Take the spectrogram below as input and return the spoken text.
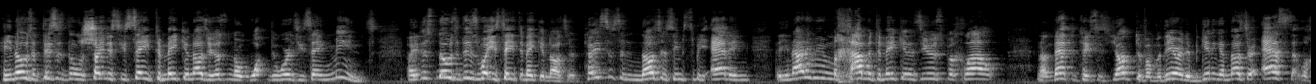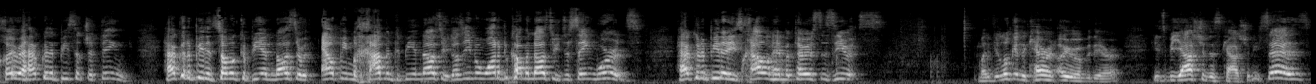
He knows that this is the lashonis he's saying to make a nazir. He doesn't know what the words he's saying means, but he just knows that this is what you say to make a nazir. Taisis and nazir seems to be adding that you're not even mechaven to make it a ziris bechlal. And on that, the Tesis Yontif over there in the beginning of Nazir asks that L'chayra, how could it be such a thing? How could it be that someone could be a Nazir without being mechaven to be a Nazir? He doesn't even want to become a Nazir, he's just saying words. How could it be that he's chalan him a Teres Naziris? But if you look at the Keren Orah over there, he's Biyashiv this kash, and he says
